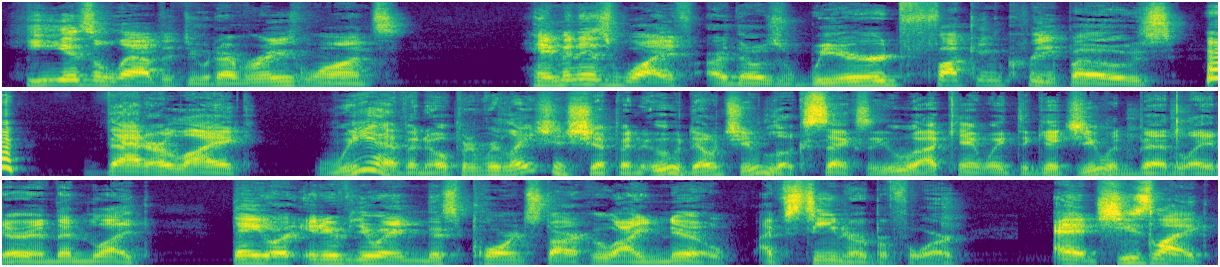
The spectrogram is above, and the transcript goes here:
he is allowed to do whatever he wants, him and his wife are those weird fucking creepos that are like, we have an open relationship, and ooh, don't you look sexy? Ooh, I can't wait to get you in bed later. And then like they were interviewing this porn star who I knew. I've seen her before, and she's like,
